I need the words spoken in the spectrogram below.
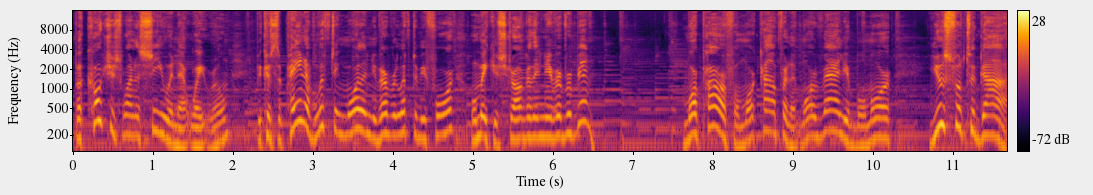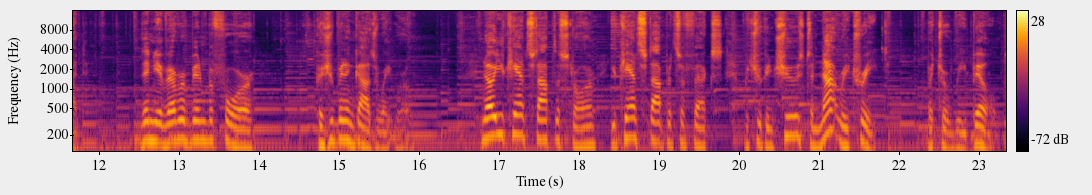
But coaches want to see you in that weight room because the pain of lifting more than you've ever lifted before will make you stronger than you've ever been. More powerful, more confident, more valuable, more useful to God than you've ever been before because you've been in God's weight room. No, you can't stop the storm. You can't stop its effects, but you can choose to not retreat, but to rebuild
